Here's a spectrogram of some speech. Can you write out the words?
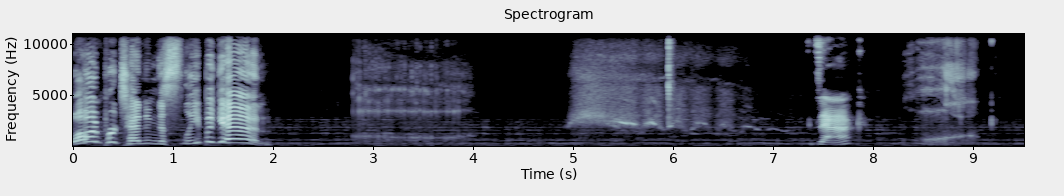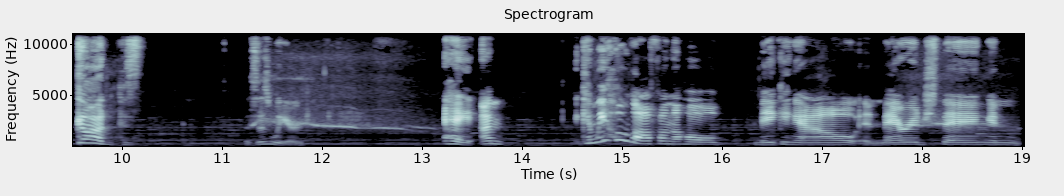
while I'm pretending to sleep again. Zach? God, this this is weird. Hey, I'm can we hold off on the whole making out and marriage thing and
